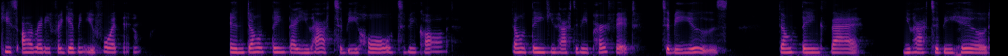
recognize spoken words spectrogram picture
He's already forgiven you for them. And don't think that you have to be whole to be called. Don't think you have to be perfect to be used. Don't think that you have to be healed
